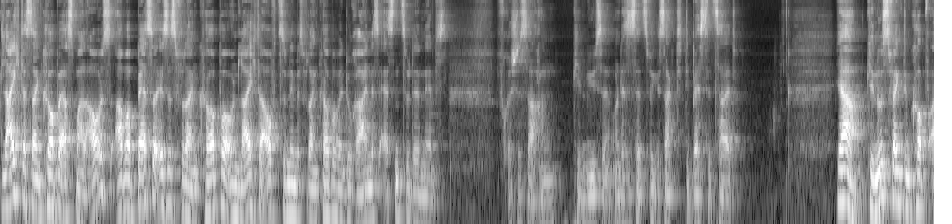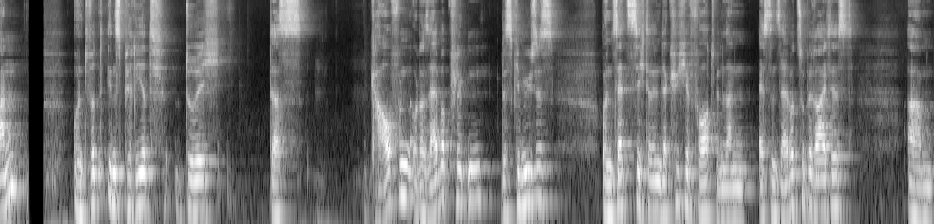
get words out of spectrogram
gleicht das dein Körper erstmal aus, aber besser ist es für deinen Körper und leichter aufzunehmen ist für deinen Körper, wenn du reines Essen zu dir nimmst frische Sachen, Gemüse. Und das ist jetzt, wie gesagt, die beste Zeit. Ja, Genuss fängt im Kopf an und wird inspiriert durch das Kaufen oder selber Pflücken des Gemüses und setzt sich dann in der Küche fort, wenn du dann Essen selber zubereitest. Ähm,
